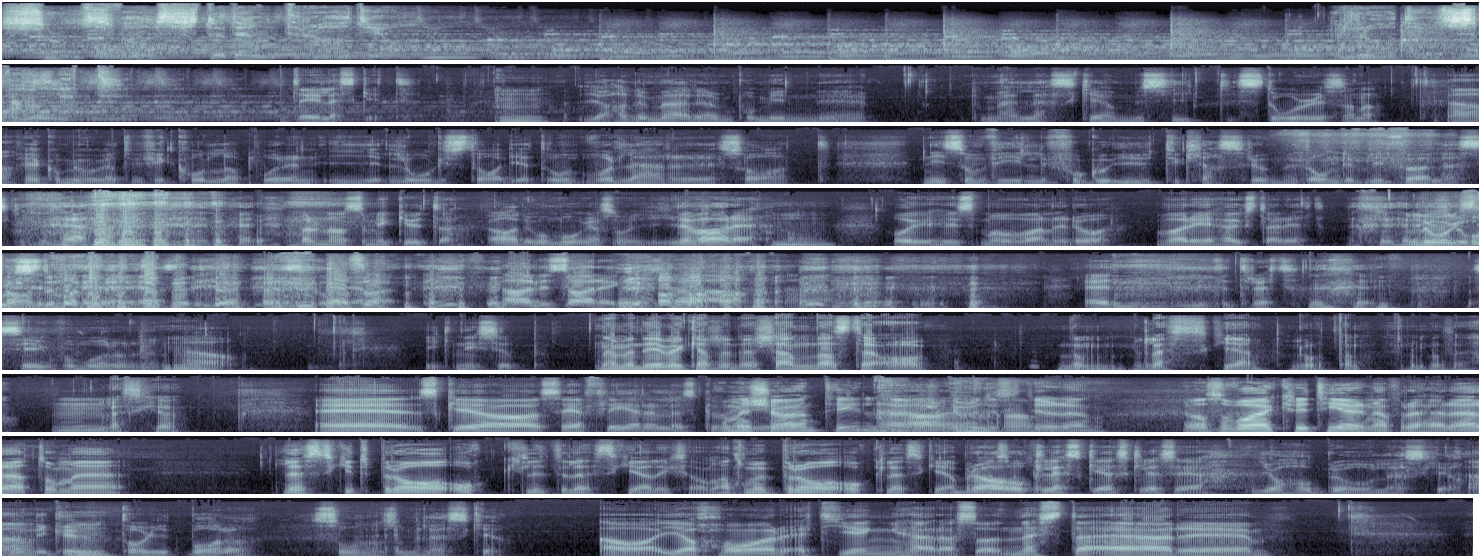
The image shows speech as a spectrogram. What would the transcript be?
Sundsvalls studentradio. Radiosvallet. Det är läskigt. Jag hade med den på min, eh, de här läskiga musikstoriesarna. Ja. För jag kommer ihåg att vi fick kolla på den i lågstadiet och vår lärare sa att ni som vill får gå ut ur klassrummet om det blir för läskigt. Var det någon som gick ut då? Ja, det var många som gick ut. Det var det? Oj, hur små var ni då? Var det i högstadiet? Lågstadiet. Jag skojar. Ja, du sa det? Ja. Ja. Jag är lite trött. Seg på morgonen. Ja. Gick nyss upp. Nej men det är väl kanske den kändaste av de läskiga låtarna. Eller man säger. Mm. Läskiga. Eh, ska jag säga fler eller ska Ja vi? men kör en till här Ja, så kan vi ja. diskutera den. Alltså vad är kriterierna för det här? Är det att de är läskigt bra och lite läskiga liksom? Att de är bra och läskiga? Bra och läskiga skulle jag säga. Jag har bra och läskiga. Ja. Men ni kan ju Mm. tagit bara sådana som är läskiga. Ja, jag har ett gäng här alltså. Nästa är eh,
